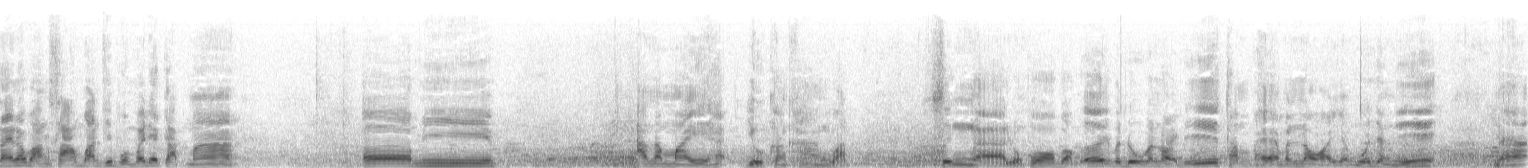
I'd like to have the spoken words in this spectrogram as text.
ในระหว่างสามวันที่ผมไม่ได้กลับมาเอ่อมีอนามัยฮะอยู่ข้างๆวัด ซึ่งหลวงพ่อบอกเอ้ยมาดูมันหน่อยดิทำแผลมันหน่อยอย่างงู้นอย่างนี้นะฮะ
